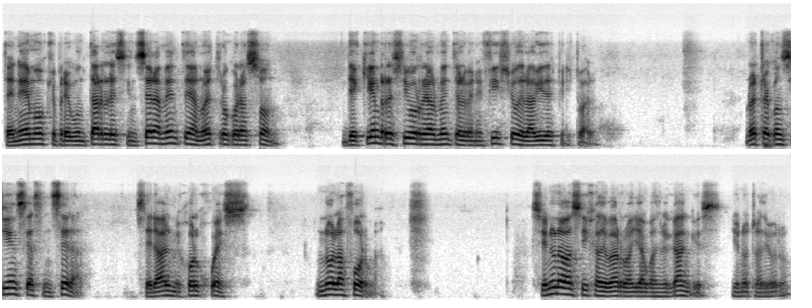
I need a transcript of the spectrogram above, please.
Tenemos que preguntarle sinceramente a nuestro corazón de quién recibo realmente el beneficio de la vida espiritual. Nuestra conciencia sincera será el mejor juez, no la forma. Si en una vasija de barro hay agua del Ganges y en otra de oro,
